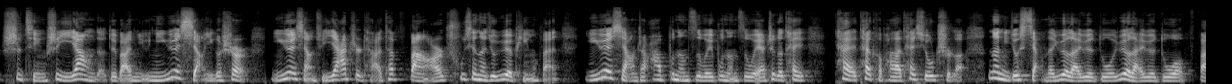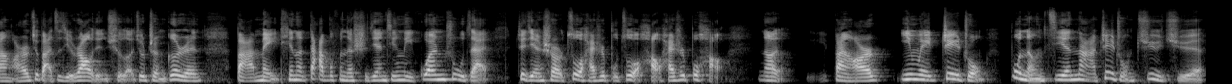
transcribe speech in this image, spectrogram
事情是一样的，对吧？你你越想一个事儿，你越想去压制它，它反而出现的就越频繁。你越想着啊，不能自慰，不能自慰啊，这个太太太可怕了，太羞耻了。那你就想的越来越多，越来越多，反而就把自己绕进去了，就整个人把每天的大部分的时间精力关注在这件事儿做还是不做好还是不好。那反而因为这种不能接纳、这种拒绝、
